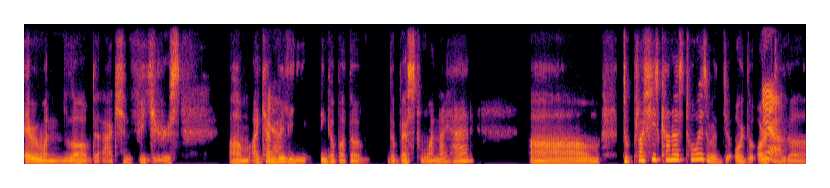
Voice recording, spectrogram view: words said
everyone loved the action figures. Um, I can't Yeah. really think about the the best one I had. Um, do plushies count as toys or or or to the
